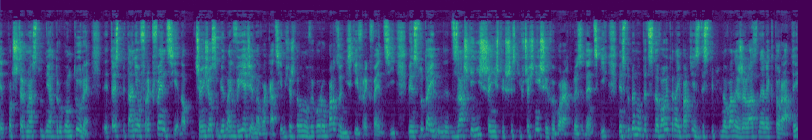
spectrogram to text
e, po 14 dniach drugą turę. To jest pytanie o frekwencję. No, część osób jednak wyjedzie na wakacje. Myślę, że to będą wybory o bardzo niskiej frekwencji, więc tutaj znacznie niższe niż tych wszystkich wcześniejszych wyborach prezydenckich, więc tu będą decydowały te najbardziej zdyscyplinowane, żelazne elektoraty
